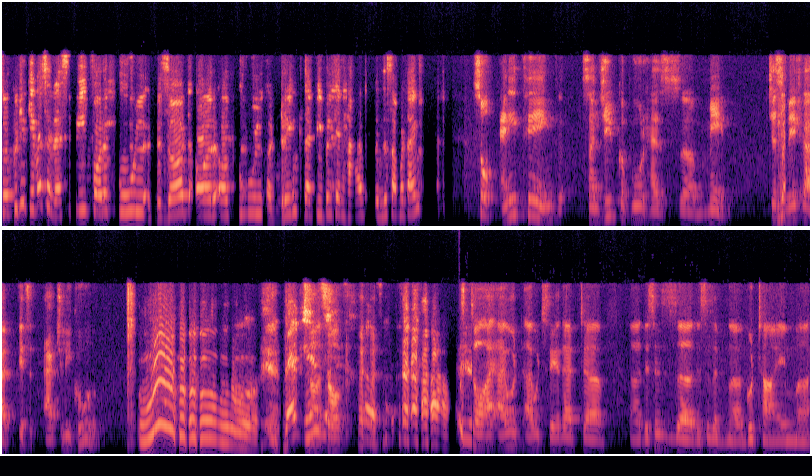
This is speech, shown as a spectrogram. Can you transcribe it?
So could you give us a recipe for a cool dessert or a cool uh, drink that people can have in the summertime? So anything Sanjeev Kapoor has uh, made, just Yeah. make that. It's actually cool. Ooh, that Uh, is. so so I, I would I would say that uh, uh, this is uh, this is a uh, good time uh,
